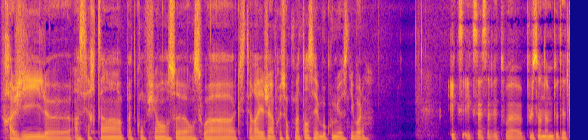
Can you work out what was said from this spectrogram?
fragile, euh, incertain, pas de confiance euh, en soi, etc. Et j'ai l'impression que maintenant, c'est beaucoup mieux à ce niveau-là. Et que, et que ça, ça fait toi plus un homme peut-être?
